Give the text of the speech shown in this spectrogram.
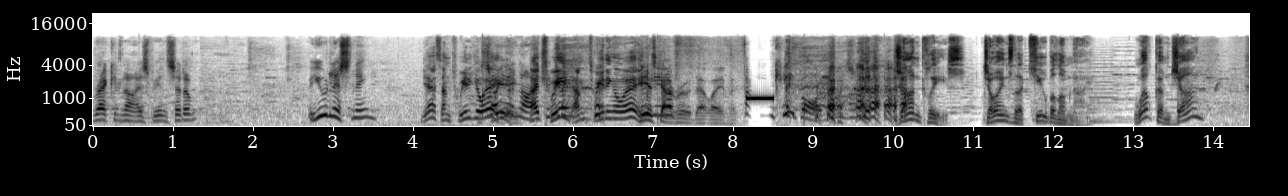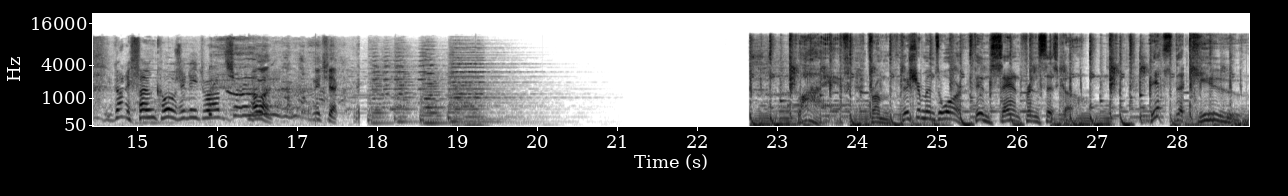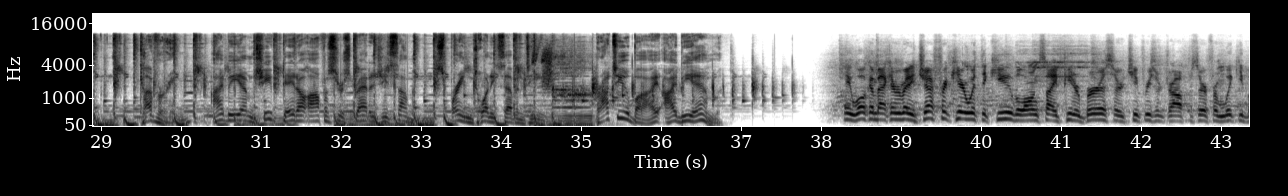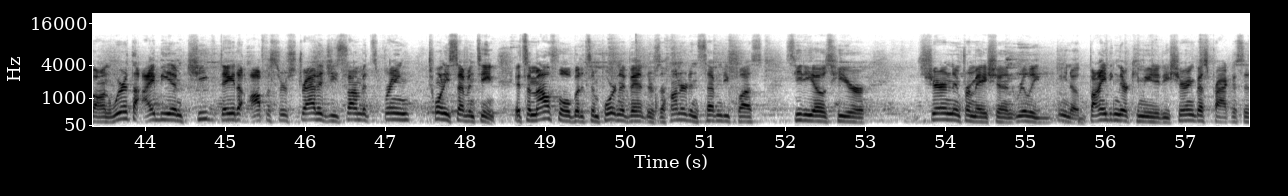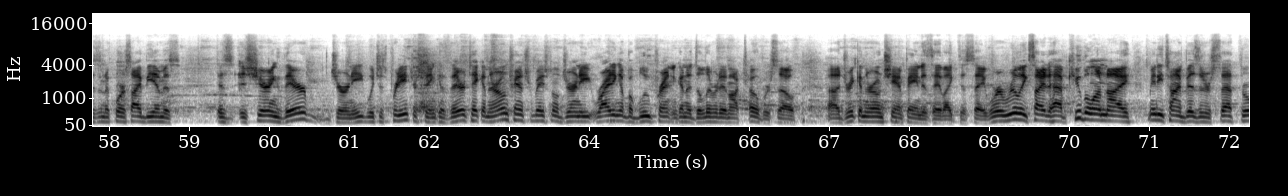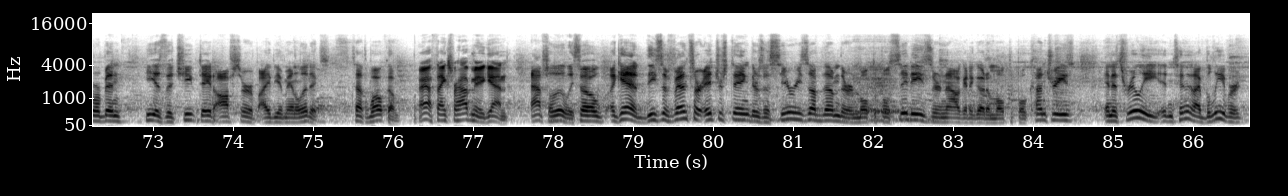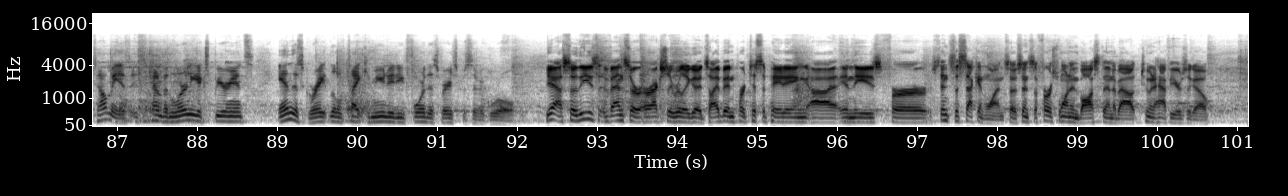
recognized me and said, um, are you listening? Yes, I'm tweeting away. Tweeting. I tweet, I'm tweeting away. He is kind of rude that way, but. Keyboard. John Cleese joins the Cube alumni. Welcome, John. you got any phone calls you need to answer? Hold on, let me check. Live from Fisherman's Wharf in San Francisco. It's theCUBE, covering IBM Chief Data Officer Strategy Summit, Spring 2017. Brought to you by IBM. Hey, welcome back everybody. Jeff Frick here with theCUBE alongside Peter Burris, our Chief Research Officer from Wikibon. We're at the IBM Chief Data Officer Strategy Summit Spring 2017. It's a mouthful, but it's an important event. There's 170 plus CDOs here sharing information, really you know, binding their community, sharing best practices, and of course IBM is is, is sharing their journey, which is pretty interesting because they're taking their own transformational journey, writing up a blueprint and going to deliver it in October. So uh, drinking their own champagne, as they like to say. We're really excited to have CUBE alumni, many time visitor Seth Dobrin. He is the Chief Data Officer of IBM Analytics. Seth, welcome. Yeah, thanks for having me again. Absolutely, so again, these events are interesting. There's a series of them. They're in multiple cities. They're now going to go to multiple countries. And it's really intended, I believe, or tell me, it's, it's kind of a learning experience and this great little tight community for this very specific role. Yeah, so these events are, are actually really good. So I've been participating uh, in these for, since the second one. So since the first one in Boston about two and a half years ago.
